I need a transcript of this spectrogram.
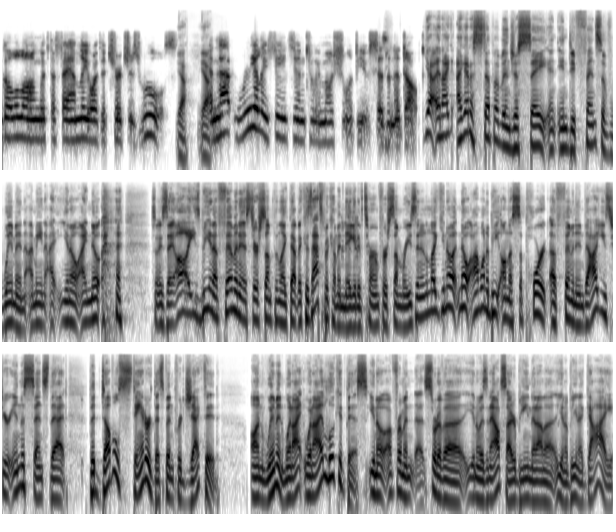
go along with the family or the church's rules Yeah. Yeah. and that really feeds into emotional abuse as an adult Yeah, and I, I got to step up and just say, in, in defense of women, I mean, I you know, I know somebody say, oh, he's being a feminist or something like that because that's become a negative term for some reason. And I'm like, you know what? No, I want to be on the support of feminine values here in the sense that the double standard that's been projected on women. When i when i look at this you know from a uh, sort of a you know as an outsider being that i'm a you know being a guy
